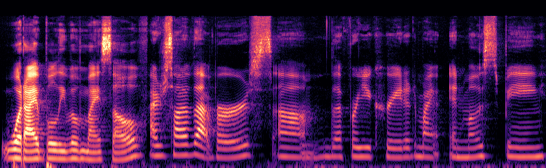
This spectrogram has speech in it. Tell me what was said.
what I believe of myself?" I just thought of that verse, um, that for you created my inmost being,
